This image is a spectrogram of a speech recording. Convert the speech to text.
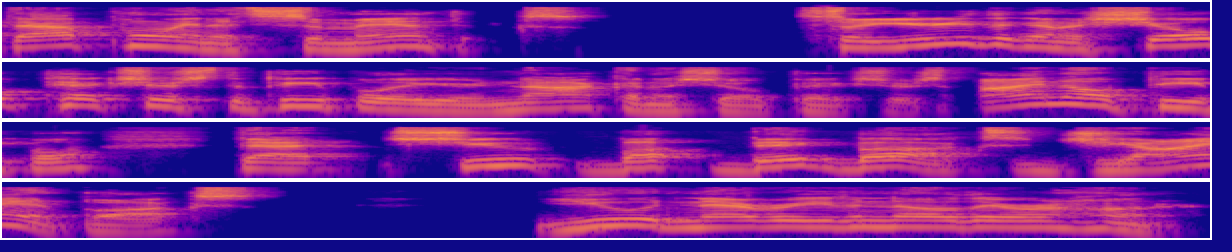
that point it's semantics. So you're either going to show pictures to people or you're not going to show pictures. I know people that shoot bu- big bucks, giant bucks. You would never even know they were a hunter.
